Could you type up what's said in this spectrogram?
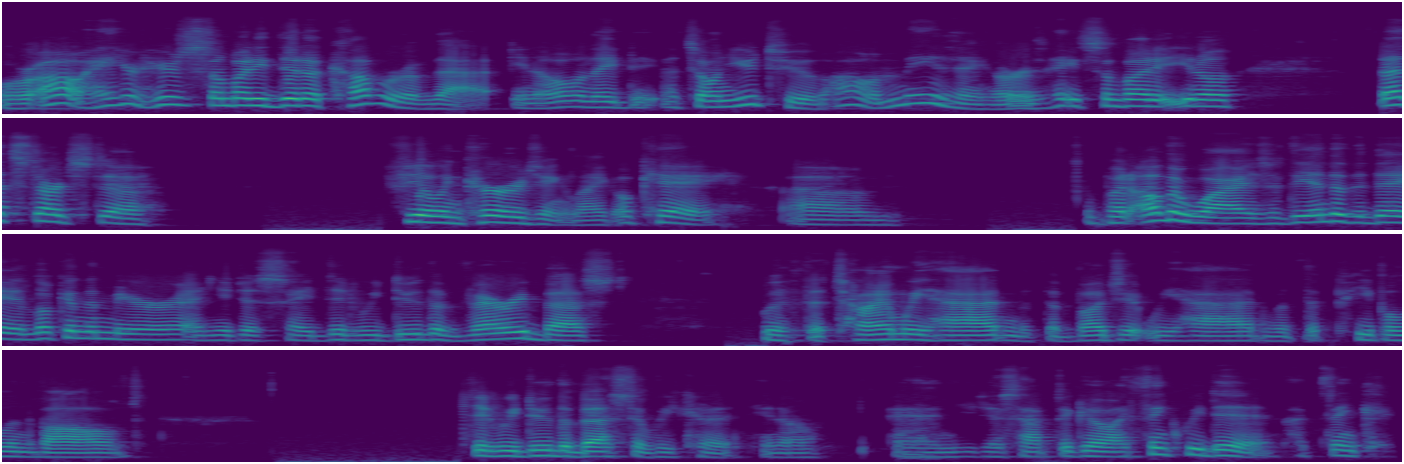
or oh hey here, here's somebody did a cover of that you know and they it's on youtube oh amazing or hey somebody you know that starts to feel encouraging like okay um, but otherwise at the end of the day look in the mirror and you just say did we do the very best with the time we had with the budget we had with the people involved did we do the best that we could you know mm. and you just have to go i think we did i think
